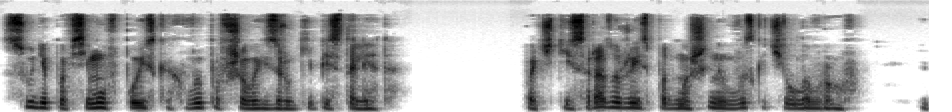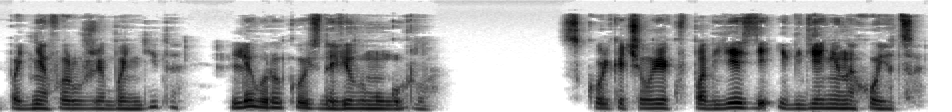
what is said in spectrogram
судя по всему, в поисках выпавшего из руки пистолета. Почти сразу же из-под машины выскочил Лавров и, подняв оружие бандита, левой рукой сдавил ему горло. «Сколько человек в подъезде и где они находятся?» —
